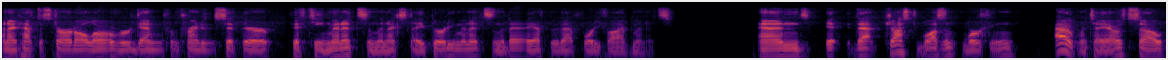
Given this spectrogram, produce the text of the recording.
And I'd have to start all over again from trying to sit there 15 minutes and the next day 30 minutes and the day after that 45 minutes. And it, that just wasn't working out, Matteo. So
